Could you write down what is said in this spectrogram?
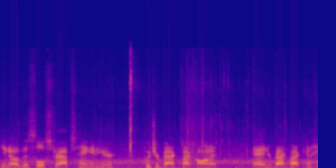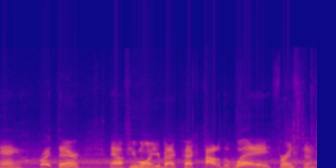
you know, this little strap's hanging here. Put your backpack on it and your backpack can hang right there. Now, if you want your backpack out of the way, for instance,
